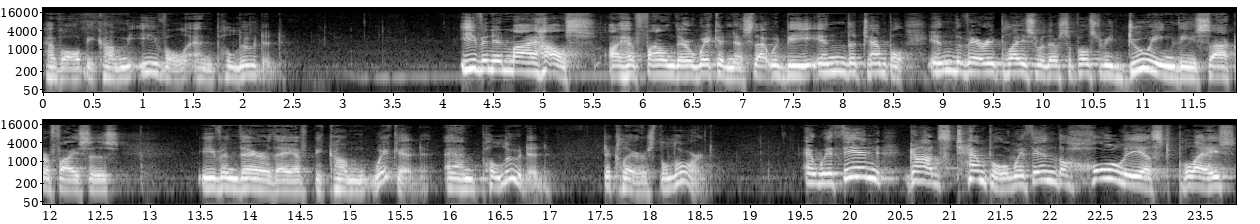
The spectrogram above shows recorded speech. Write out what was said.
have all become evil and polluted. Even in my house, I have found their wickedness. That would be in the temple, in the very place where they're supposed to be doing these sacrifices. Even there, they have become wicked and polluted, declares the Lord. And within God's temple, within the holiest place,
